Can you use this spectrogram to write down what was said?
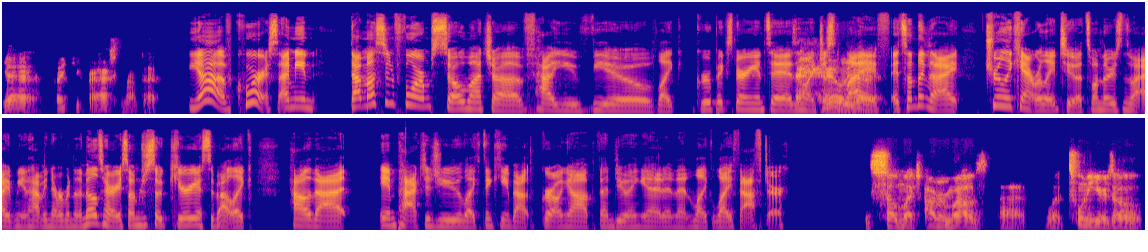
Yeah. Thank you for asking about that. Yeah, of course. I mean, that must inform so much of how you view like group experiences and like just Hell life. Yeah. It's something that I truly can't relate to. It's one of the reasons why I mean, having never been in the military, so I'm just so curious about like how that impacted you, like thinking about growing up, then doing it, and then like life after. so much. I remember I was uh, what 20 years old.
